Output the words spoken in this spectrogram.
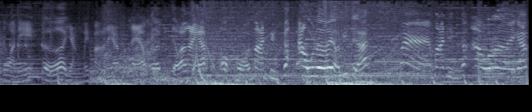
แล้วจังหวะนี้ เออยังไม่มานะครับแล้วเออพี่เสือว่าไงครับโอ้โหมาถึงก็เอาเลยเหรอพี่เสือแม่มาถึงก็เอาเลยครับ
